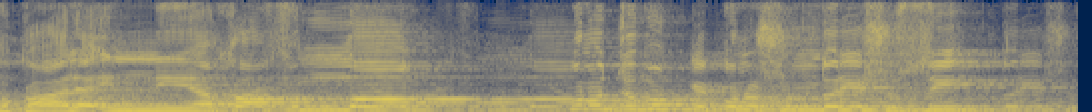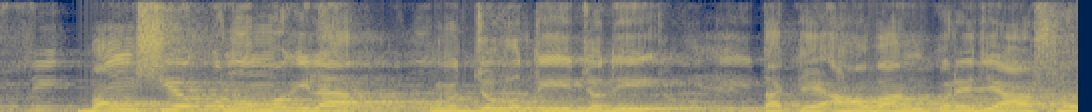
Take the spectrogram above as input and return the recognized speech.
وقال إني أخاف الله কোন যুবককে কোন সুন্দরী সুশ্রী বংশীয় কোন মহিলা কোন যুবতী যদি তাকে আহ্বান করে যে আসো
